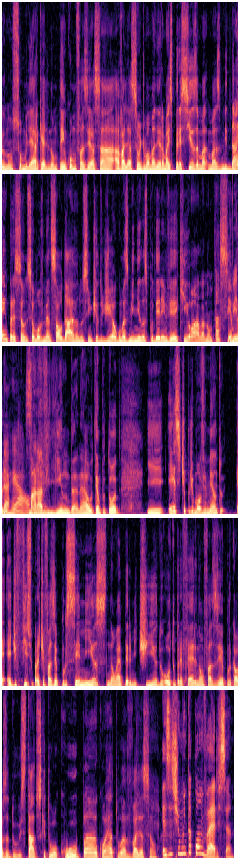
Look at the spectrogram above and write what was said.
eu não sou mulher, Kelly, não tenho como fazer essa avaliação de uma maneira mais precisa, ma- mas, me dá a impressão de ser um movimento saudável no sentido de algumas meninas poderem ver que, ó, ela não tá sempre real. maravilhinda, né? O tempo todo. E esse tipo de movimento é, é difícil para ti fazer por ser Miss, não é permitido, ou tu prefere não fazer por causa do status que tu ocupa? Qual é a tua avaliação? Existe muita conversa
